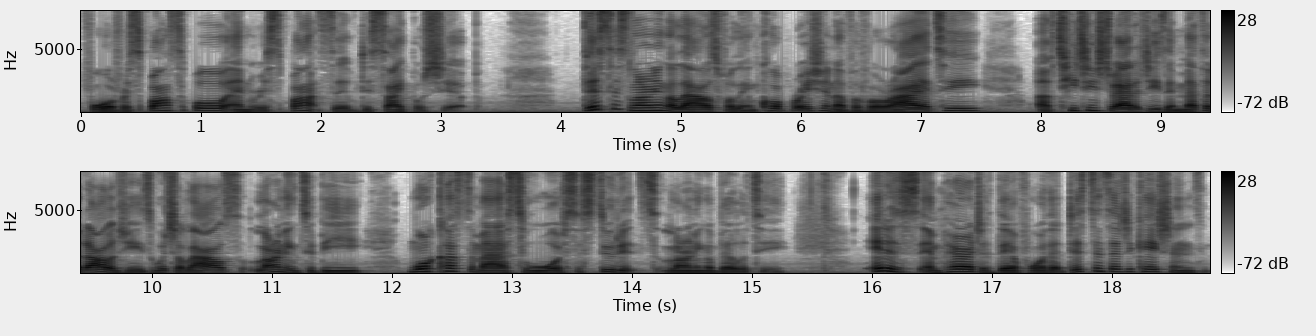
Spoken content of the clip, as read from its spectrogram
for responsible and responsive discipleship. Distance learning allows for the incorporation of a variety of teaching strategies and methodologies, which allows learning to be more customized towards the student's learning ability. It is imperative, therefore, that distance education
